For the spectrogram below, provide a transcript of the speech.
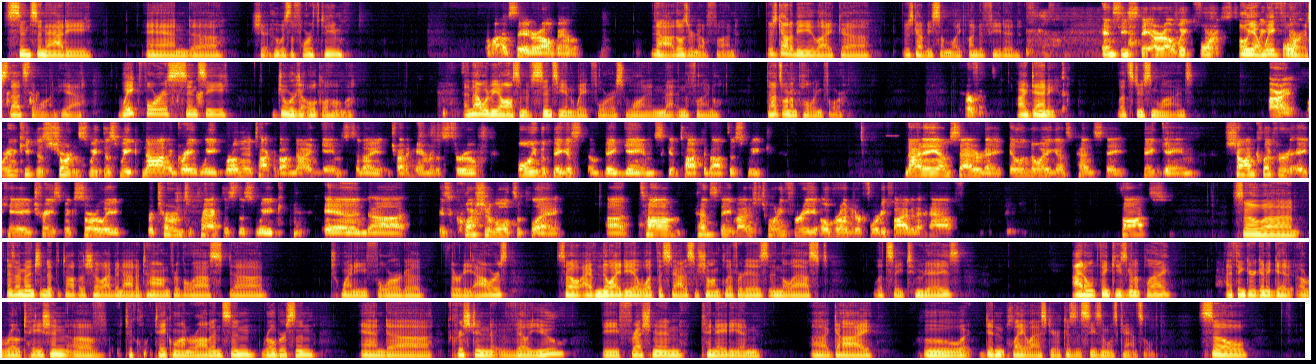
Cincinnati, and uh, shit. Who was the fourth team? Ohio State or Alabama. Nah, those are no fun. There's got to be like uh, there's got to be some like undefeated. NC State or uh, Wake Forest. Oh yeah, Wake, Wake Forest. Forest. That's the one. Yeah, Wake Forest, Cincy, Georgia, Oklahoma. And that would be awesome if Cincy and Wake Forest won and met in the final. That's what I'm pulling for. Perfect. All right, Danny, let's do some lines. All right, we're going to keep this short and sweet this week. Not a great week. We're only going to talk about nine games tonight and try to hammer this through. Only the biggest of big games get talked about this week. 9 a.m. Saturday, Illinois against Penn State. Big game. Sean Clifford, aka Trace McSorley, returned to practice this week and uh, is questionable to play. Uh, Tom, Penn State minus 23, over under 45 and a half thoughts? So, uh, as I mentioned at the top of the show, I've been out of town for the last uh, 24 to 30 hours. So, I have no idea what the status of Sean Clifford is in the last, let's say, two days. I don't think he's going to play. I think you're going to get a rotation of Ta- Taquan Robinson, Roberson, and uh, Christian Veilleux, the freshman Canadian uh, guy who didn't play last year because the season was canceled. So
